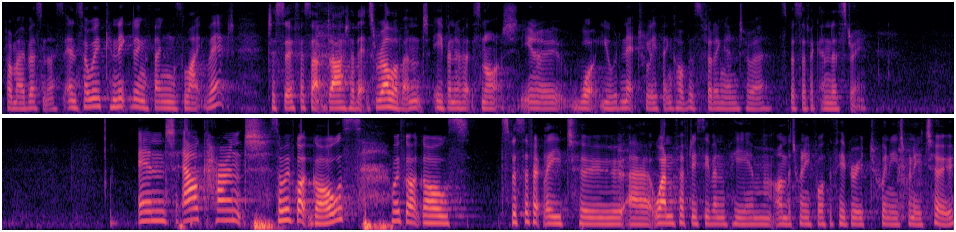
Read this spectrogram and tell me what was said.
for my business. And so we're connecting things like that to surface up data that's relevant, even if it's not you know, what you would naturally think of as fitting into a specific industry. And our current, so we've got goals. We've got goals specifically to uh, 1.57 p.m. on the 24th of February 2022,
